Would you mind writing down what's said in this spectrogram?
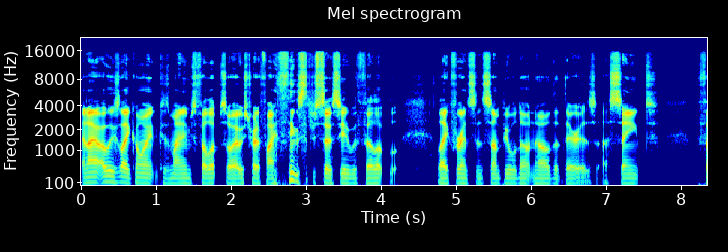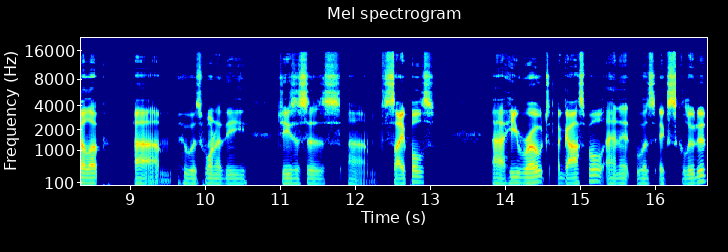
and I always like going because my name's Phillip, so I always try to find things that are associated with Philip. Like for instance, some people don't know that there is a Saint Philip, um, who was one of the Jesus's um, disciples. Uh, he wrote a gospel and it was excluded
